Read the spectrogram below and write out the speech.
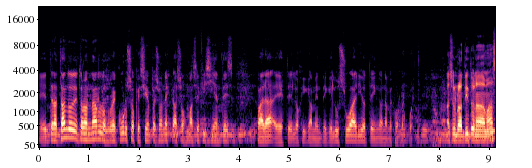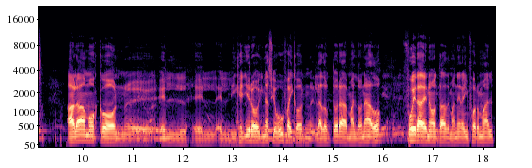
eh, tratando de tronar los recursos que siempre son escasos más eficientes para, este, lógicamente, que el usuario tenga una mejor respuesta. Hace un ratito nada más hablábamos con eh, el, ingeniero Ignacio Bufa y con la doctora Maldonado, fuera de nota, de manera informal,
